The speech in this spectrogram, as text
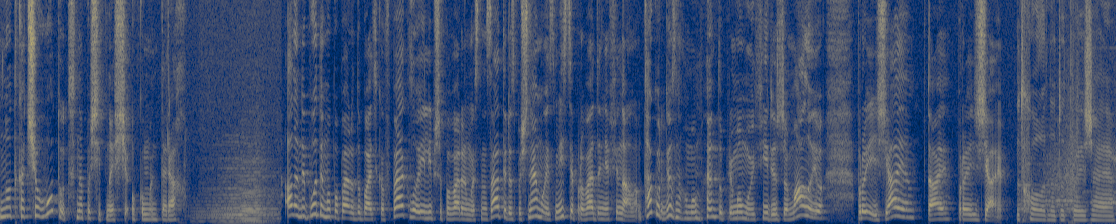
нотка чого тут? Напишіть нижче у коментарях. Але не будемо попереду батька в пекло і ліпше повернемось назад і розпочнемо із місця проведення фіналу. Та курйозного моменту в прямому ефірі з Джамалою проїжджає та й проїжджає. Тут холодно, тут проїжджає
